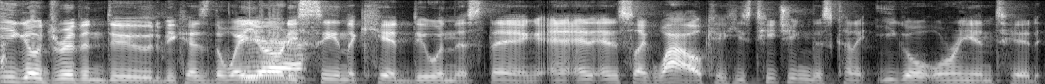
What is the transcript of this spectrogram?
ego-driven dude, because the way you're already seeing the kid doing this thing, and, and, and, it's like, wow, okay, he's teaching this kind of ego-oriented,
